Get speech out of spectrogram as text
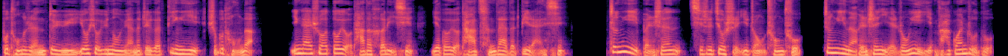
不同的人对于优秀运动员的这个定义是不同的，应该说都有它的合理性，也都有它存在的必然性。争议本身其实就是一种冲突，争议呢本身也容易引发关注度。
